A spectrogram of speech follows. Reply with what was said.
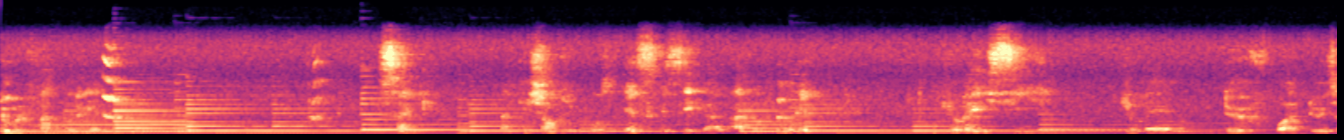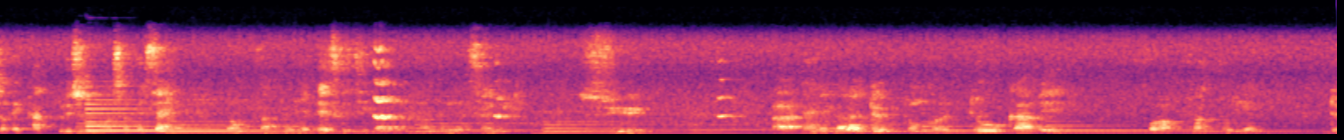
double factorielle 5, que je pose, est-ce que c'est égal à l'autre côté J'aurai ici, j'aurai 2 fois 2, ça fait 4 plus 1, ça fait 5, donc factorielle, est-ce que c'est égal à la factorielle 5 sur euh, n égale à 2, donc 2 au carré fois factorielle 2.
